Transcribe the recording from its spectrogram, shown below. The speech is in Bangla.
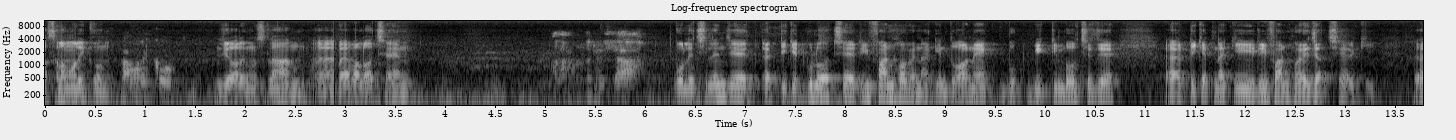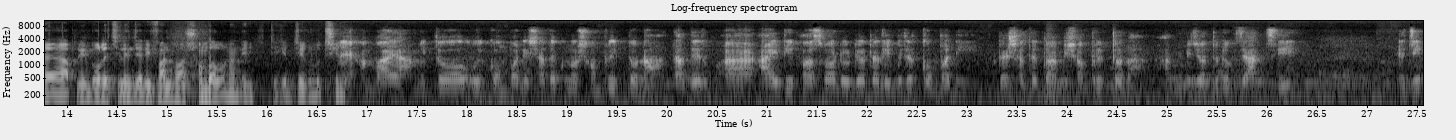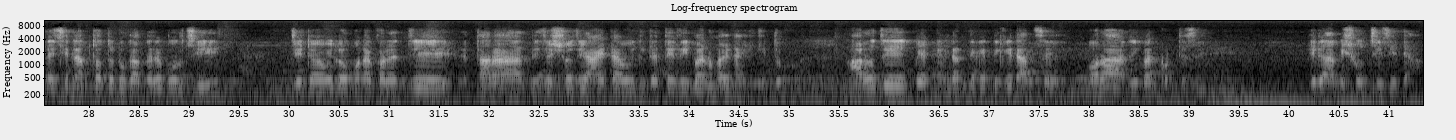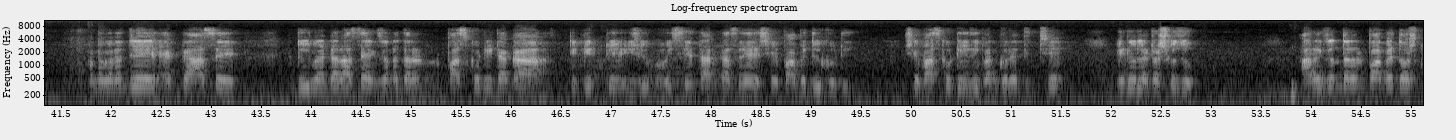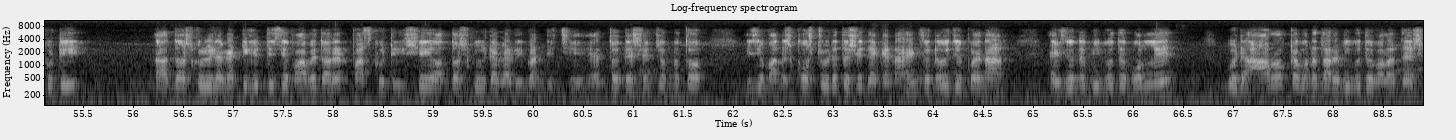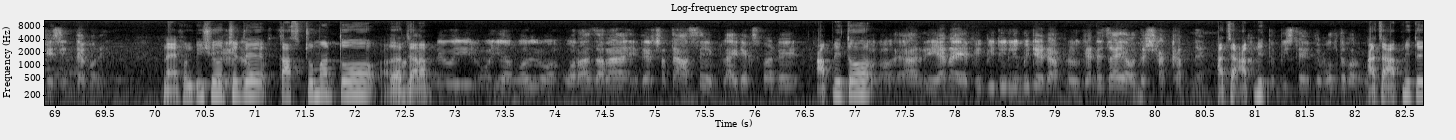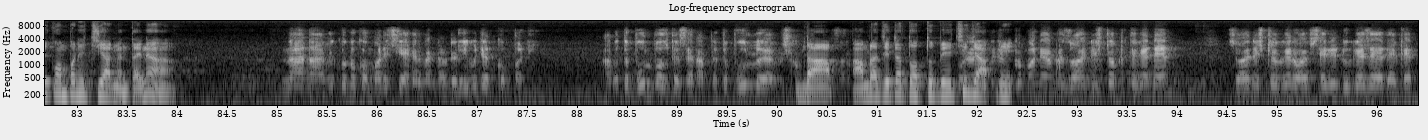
আসসালামু আলাইকুম। আসসালামাইকুম জি ওয়ালাইকুম আসসালাম। ভাই ভালো আছেন? আলহামদুলিল্লাহ। বলেছিলেন যে টিকিটগুলো হচ্ছে রিফান্ড হবে না কিন্তু অনেক বুক বিক্রিম বলছে যে টিকিট নাকি রিফান্ড হয়ে যাচ্ছে আর কি। আপনি বলেছিলেন যে রিফান্ড হওয়ার সম্ভাবনা নেই টিকিট যেগুলো ছিল। এখন ভাই আমি তো ওই কোম্পানির সাথে কোনো সম্পৃক্ত না। তাদের আইডি পাসওয়ার্ড ওটা একটা লিমিটেড কোম্পানি ওটার সাথে তো আমি সম্পৃক্ত না। আমি যতটুকু জানছি জেনেছিলাম ততটুকু আপনারা বলছি। যেটা হইল মনে করেন যে তারা নিজস্ব যে আয়টা ওই দুটাতে রিফান্ড হয় নাই। কিন্তু আরও যে ভেন্ডার থেকে টিকিট আনছে, ওরা রিফান্ড করতেছে। এটা আমি শুনছি যেটা। মনে করেন যে একটা আছে, দুই ভেন্ডার আছে একজনের ধরেন পাঁচ কোটি টাকা টিকিট ইস্যু হয়েছে তার কাছে, সে পাবে দুই কোটি। সে পাঁচ কোটি রিফান্ড করে দিচ্ছে। এটা হলো একটা সুযোগ। আরেকজন ধরেন পাবে দশ কোটি দশ কোটি টাকার টিকিট দিচ্ছে পাবে ধরেন পাঁচ কোটি। সে দশ কোটি টাকা রিফান্ড দিচ্ছে। এত দেশের জন্য তো এই যে মানুষ কষ্ট ওইটা তো সে দেখে না। একজনে ওই যে কয় না একজনে বিপদে পড়লে ওইটা আরও কেমন তারা বিপদে বলা যায় সে চিন্তা করে। না এখন বিষয় হচ্ছে যে কাস্টমার তো যারা ওরা যারা এদের সাথে আছে ফ্লাইট এক্সপার্টে আপনি তো আর ইয়া না এফবিডি লিমিটেড আপনি ওখানে যাই ওদের সাক্ষাৎ নেন। আচ্ছা আপনি তো বিস্তারিত বলতে পারবেন আচ্ছা আপনি তো এই কোম্পানির চেয়ারম্যান তাই না? না না আমি কোনো কোম্পানি চেয়ারম্যান না ওটা লিমিটেড কোম্পানি আমি তো ভুল বলতেছেন আপনি তো ভুল না আমরা যেটা তথ্য পেয়েছি যে আপনি কোম্পানি আপনি জয়েন স্টক থেকে নেন। জয়েন্ট স্টকের ওয়েবসাইটে ঢুকে যায় দেখেন।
